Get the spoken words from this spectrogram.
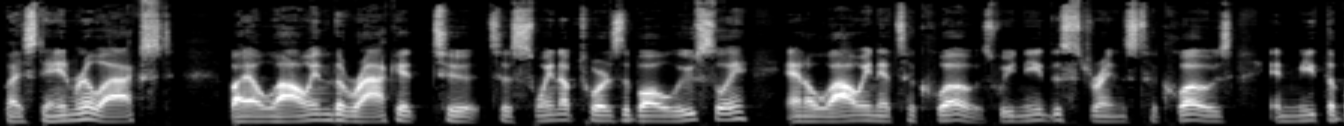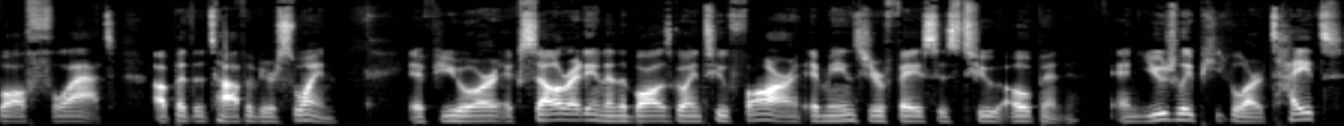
by staying relaxed, by allowing the racket to, to swing up towards the ball loosely and allowing it to close. We need the strings to close and meet the ball flat up at the top of your swing. If you're accelerating and the ball is going too far, it means your face is too open. And usually people are tight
